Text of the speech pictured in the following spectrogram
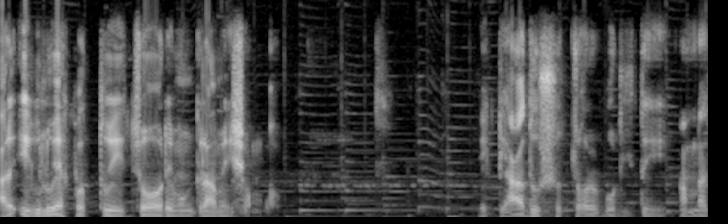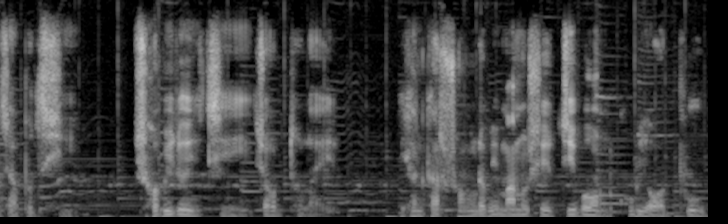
আর এগুলো একমাত্র এই চর এবং গ্রামে সম্ভব। একটি আদর্শ চর বলতে আমরা যা বুঝি, সবই রয়েছে এই চর ধলায় এখানকার সংগ্রামী মানুষের জীবন খুবই অদ্ভুত।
